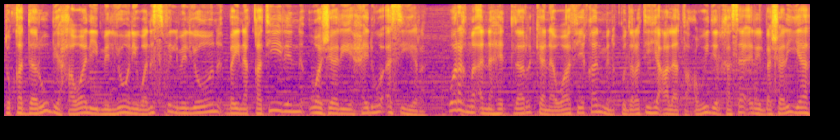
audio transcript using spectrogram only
تقدر بحوالي مليون ونصف المليون بين قتيل وجريح وأسير. ورغم أن هتلر كان واثقا من قدرته على تعويض الخسائر البشرية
